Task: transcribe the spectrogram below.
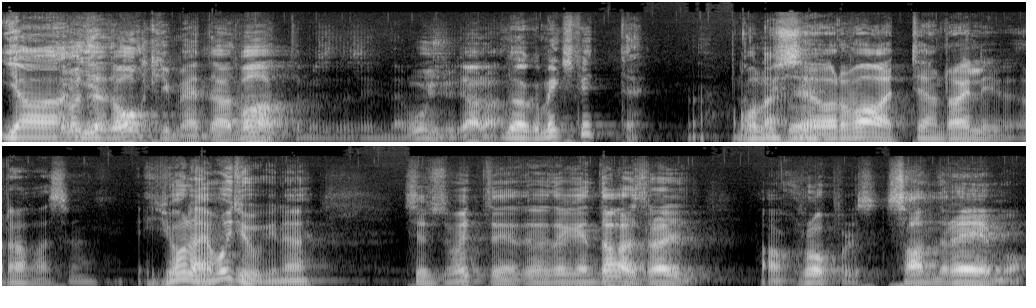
ja. sa mõtled, et hokimehed lähevad vaatama seda sinna, uisud jalad. no aga miks mitte no,. mis see Horvaatia on rallirahvas või? ei ole muidugi noh, sellepärast ma ütlen, et legendaarsed rallid, Akropolis, San Remo.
